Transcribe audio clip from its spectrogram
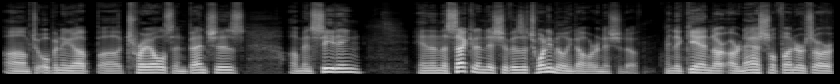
um, to opening up uh, trails and benches um, and seating. And then the second initiative is a $20 million initiative. And again, our, our national funders are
